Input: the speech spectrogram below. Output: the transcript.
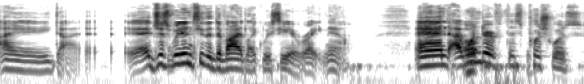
I, I just we didn't see the divide like we see it right now. And I wonder if this push was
